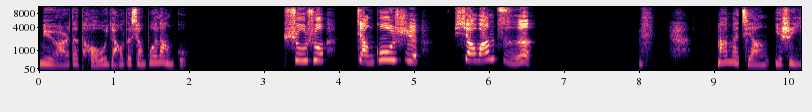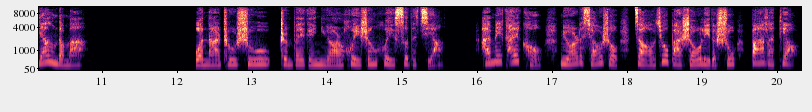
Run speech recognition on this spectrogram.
女儿的头摇得像拨浪鼓。叔叔讲故事，《小王子》。妈妈讲也是一样的吗？我拿出书准备给女儿绘声绘色的讲，还没开口，女儿的小手早就把手里的书扒拉掉。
